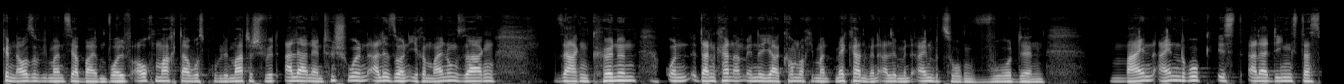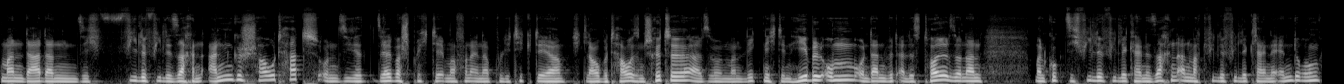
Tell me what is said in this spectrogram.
genauso wie man es ja beim Wolf auch macht, da wo es problematisch wird, alle an den Tisch holen, alle sollen ihre Meinung sagen sagen können. Und dann kann am Ende ja kaum noch jemand meckern, wenn alle mit einbezogen wurden. Mein Eindruck ist allerdings, dass man da dann sich viele, viele Sachen angeschaut hat. Und sie selber spricht ja immer von einer Politik der, ich glaube, tausend Schritte. Also man legt nicht den Hebel um und dann wird alles toll, sondern man guckt sich viele, viele kleine Sachen an, macht viele, viele kleine Änderungen,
